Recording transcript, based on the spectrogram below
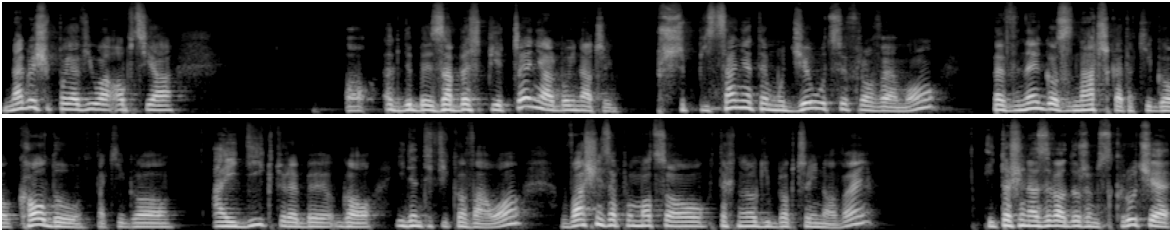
Nagle się pojawiła opcja o, gdyby zabezpieczenia albo inaczej, przypisania temu dziełu cyfrowemu pewnego znaczka, takiego kodu, takiego ID, które by go identyfikowało, właśnie za pomocą technologii blockchainowej. I to się nazywa w dużym skrócie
